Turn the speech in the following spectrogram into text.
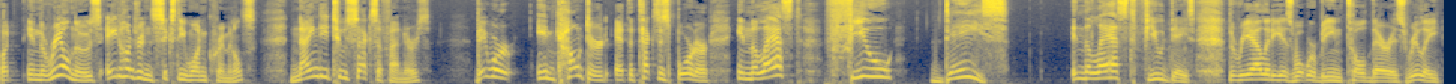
But in the real news, 861 criminals, 92 sex offenders, they were encountered at the Texas border in the last few days. In the last few days. The reality is what we're being told there is really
